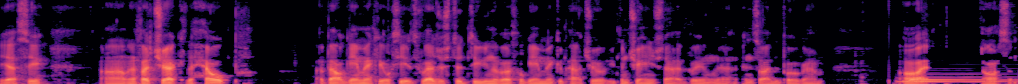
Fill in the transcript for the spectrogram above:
Yeah, see. Um, if I check the help about GameMaker, you'll see it's registered to Universal GameMaker Patcher. You can change that inside the program. All right. Awesome.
